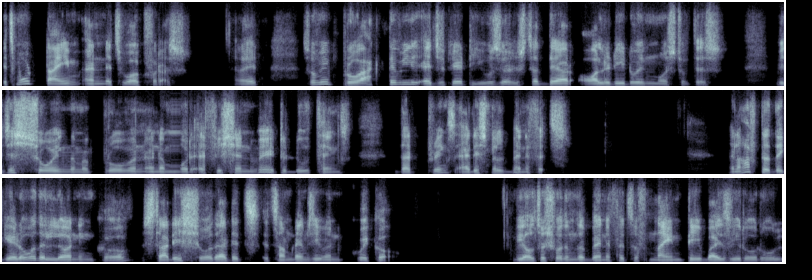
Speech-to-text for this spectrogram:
it's more time and it's work for us, right? So we proactively educate users that they are already doing most of this. We're just showing them a proven and a more efficient way to do things that brings additional benefits. And after they get over the learning curve, studies show that it's it's sometimes even quicker we also show them the benefits of 90 by 0 rule,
